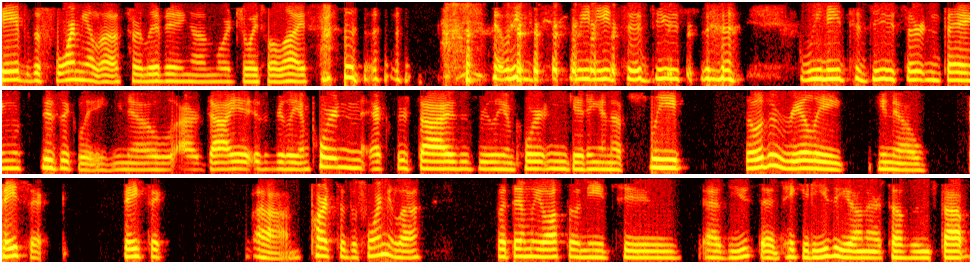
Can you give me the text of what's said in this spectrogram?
gave the formula for living a more joyful life. we we need to do we need to do certain things physically. You know, our diet is really important. Exercise is really important. Getting enough sleep. Those are really, you know, basic, basic uh, parts of the formula. But then we also need to, as you said, take it easy on ourselves and stop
